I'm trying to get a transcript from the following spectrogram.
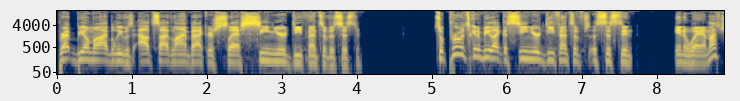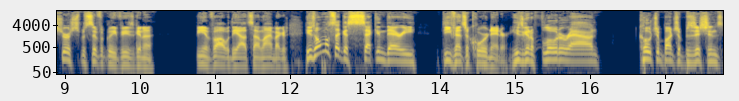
Brett Bielema, I believe, was outside linebacker slash senior defensive assistant. So Pruitt's going to be like a senior defensive assistant in a way. I'm not sure specifically if he's going to be involved with the outside linebackers. He's almost like a secondary defensive coordinator. He's going to float around, coach a bunch of positions.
